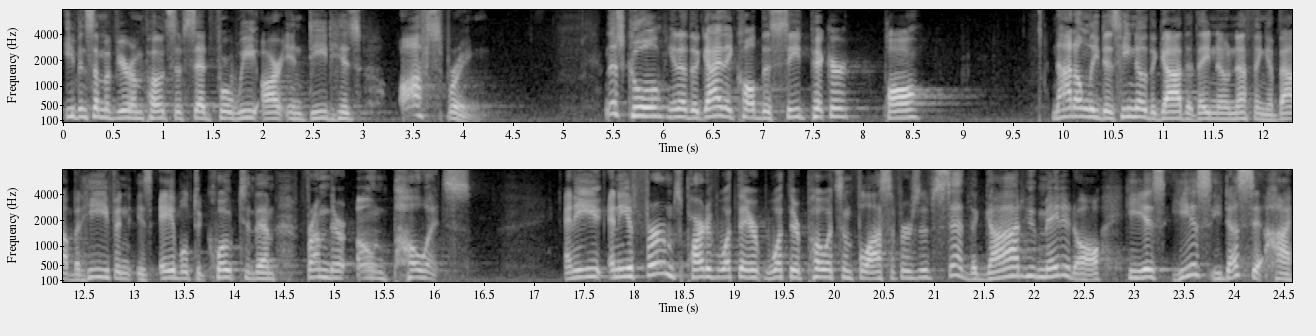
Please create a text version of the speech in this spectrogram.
even some of your own poets have said, For we are indeed His offspring. Isn't this cool? You know, the guy they called the seed picker, Paul, not only does he know the God that they know nothing about, but he even is able to quote to them from their own poets. And he, and he affirms part of what, their, what their poets and philosophers have said. The God who made it all, he, is, he, is, he does sit high,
